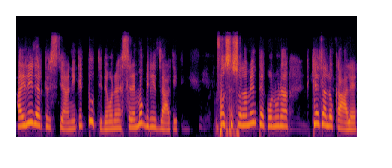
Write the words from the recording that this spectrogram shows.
ai leader cristiani che tutti devono essere mobilizzati, fosse solamente con una chiesa locale,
